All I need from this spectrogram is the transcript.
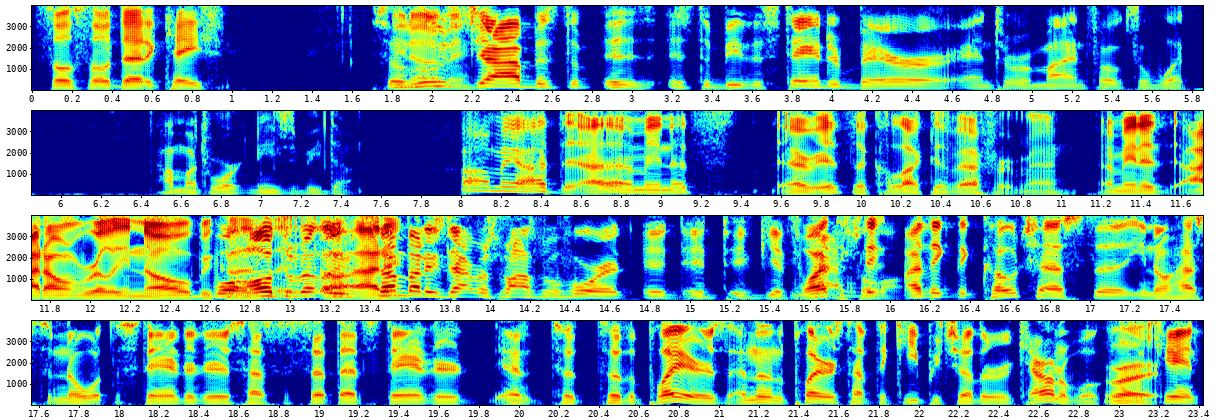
so-so dedication. So You know what I whose mean? job is to is, is to be the standard bearer and to remind folks of what how much work needs to be done. I mean, I, th- I mean, it's it's a collective effort, man. I mean, it's, I don't really know because Well, ultimately, uh, if somebody's not responsible for it, it it, it gets Well, I passed think the. I think the coach has to, you know, has to know what the standard is, has to set that standard and to, to the players, and then the players have to keep each other accountable. 'cause you Right. can't,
